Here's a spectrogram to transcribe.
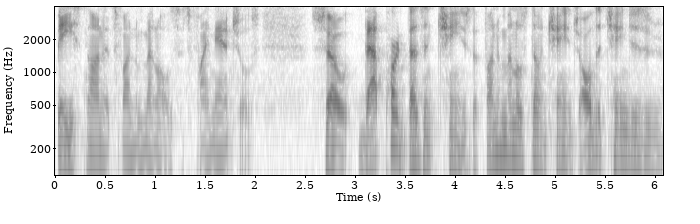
based on its fundamentals, its financials. So that part doesn't change. The fundamentals don't change. All that changes is,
